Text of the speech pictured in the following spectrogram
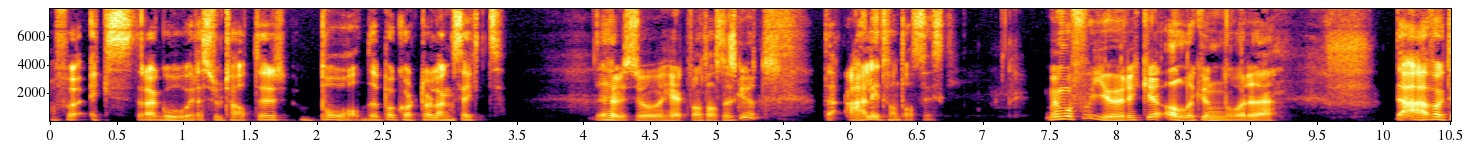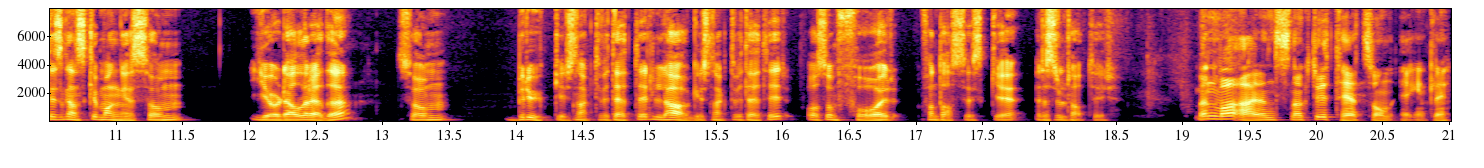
og få ekstra gode resultater både på kort og lang sikt. Det høres jo helt fantastisk ut. Det er litt fantastisk. Men hvorfor gjør ikke alle kundene våre det? Det er faktisk ganske mange som gjør det allerede, som bruker snakktiviteter, lager snakktiviteter, og som får fantastiske resultater. Men hva er en snakktivitet sånn egentlig?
